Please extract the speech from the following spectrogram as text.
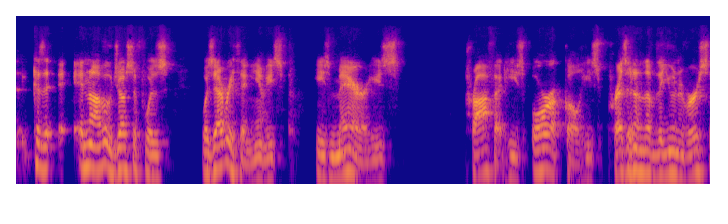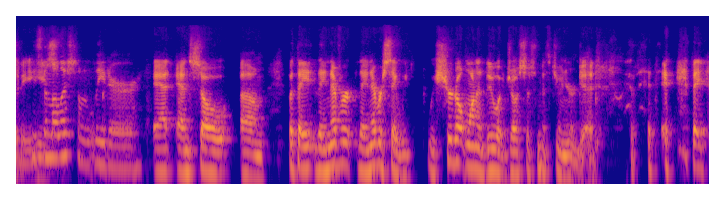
because in Nauvoo, Joseph was was everything. You know, he's he's mayor, he's prophet, he's oracle, he's president of the university, he's, he's the militia leader, and and so, um, but they they never they never say we we sure don't want to do what Joseph Smith Jr. did. they,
